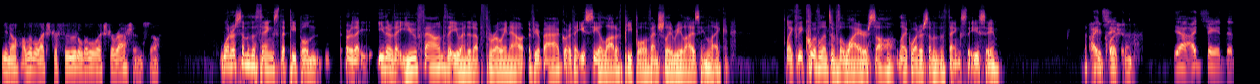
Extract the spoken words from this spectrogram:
you know, a little extra food, a little extra ration. So. What are some of the things that people, or that either that you found that you ended up throwing out of your bag, or that you see a lot of people eventually realizing, like, like the equivalent of the wire saw? Like, what are some of the things that you see? That's a I'd good say question. Yeah, I'd say the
